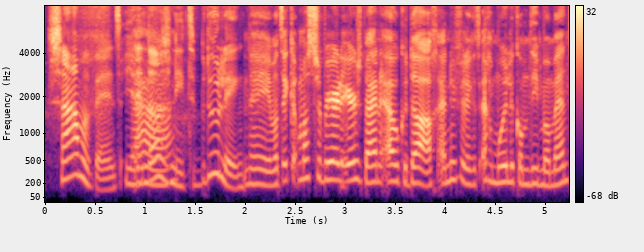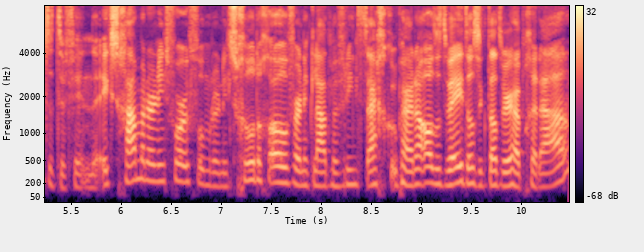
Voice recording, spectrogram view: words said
samen bent. Ja. En dat is niet de bedoeling. Nee, want ik masturbeerde eerst bijna elke dag. En nu vind ik het echt moeilijk om die momenten te vinden. Ik schaam me er niet voor. Ik voel me er niet schuldig over. En ik laat mijn vriend het eigenlijk ook bijna altijd weten als ik dat weer heb gedaan.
